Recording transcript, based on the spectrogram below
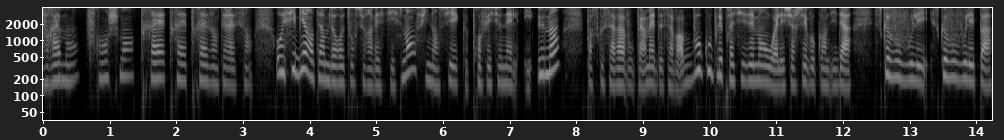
vraiment, franchement, très, très, très intéressant. Aussi bien en termes de retour sur investissement, financier que professionnel et humain, parce que ça va vous permettre de savoir beaucoup plus précisément où aller chercher vos candidats, ce que vous voulez, ce que vous voulez pas,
